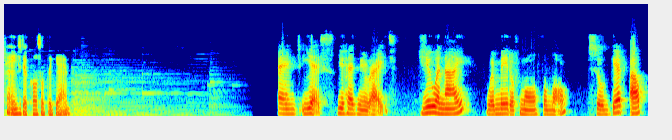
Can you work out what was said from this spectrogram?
change the course of the game. And yes, you heard me right. You and I were made of more for more. So get up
